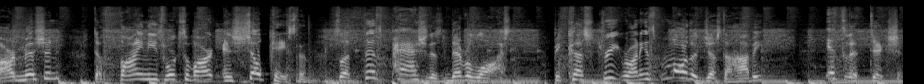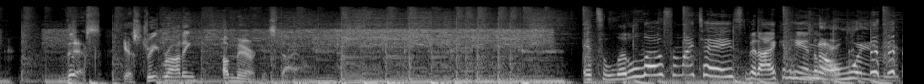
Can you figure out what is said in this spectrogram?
Our mission? To find these works of art and showcase them so that this passion is never lost. Because street rodding is more than just a hobby, it's an addiction. This is Street Rodding American Style. It's a little low for my taste, but I can handle No, it. No, wait a minute,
